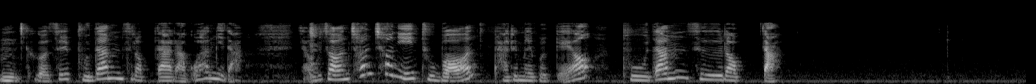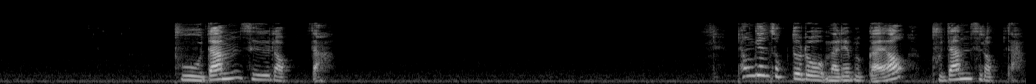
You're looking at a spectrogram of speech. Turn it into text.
음, 그것을 부담스럽다라고 합니다. 자, 우선 천천히 두 번 발음해 볼게요. 부담스럽다. 부담스럽다. 평균 속도로 말해볼까요? 부담스럽다.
